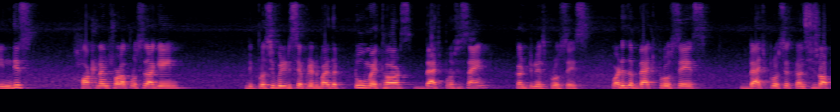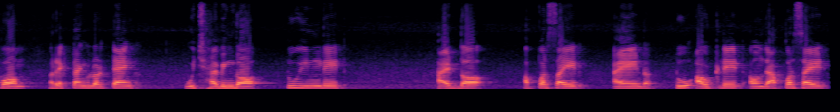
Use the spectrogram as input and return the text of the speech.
In this hot lime soda process again the precipitate is separated by the two methods batch process and continuous process. What is the batch process? Batch process consists of a rectangular tank which having the two inlet at the upper side and two outlet on the upper side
